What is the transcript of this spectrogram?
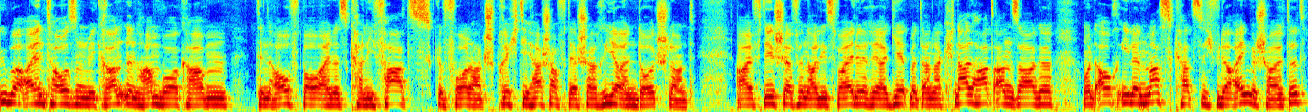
Über 1000 Migranten in Hamburg haben den Aufbau eines Kalifats gefordert, sprich die Herrschaft der Scharia in Deutschland. AfD-Chefin Alice Weidel reagiert mit einer knallhart Ansage und auch Elon Musk hat sich wieder eingeschaltet.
